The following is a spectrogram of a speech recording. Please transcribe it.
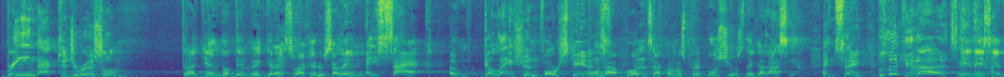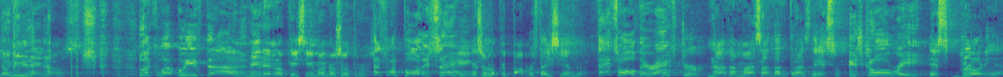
bringing back to Jerusalem trayendo de regreso a Jerusalén a sack of Galatian foreskins una bolsa con los prepucios de Galacia and saying, Look at us! y diciendo, mírennos, Look what we've done! miren lo que hicimos nosotros. That's what Paul is saying. Eso es lo que Pablo está diciendo. That's all they're after Nada más andan tras de eso. is glory. Es gloria.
